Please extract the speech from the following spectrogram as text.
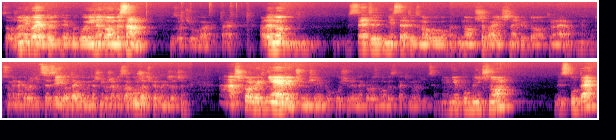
założenie, bo jakby, jakby było inne, to on by sam zwrócił uwagę. Tak? Ale no niestety, niestety znowu no, trzeba iść najpierw do trenera, nie? bo to są jednak rodzice z jego tego, my też nie możemy zaburzać pewnych rzeczy. Aczkolwiek nie wiem, czy mi się nie pokusił jednak o rozmowę z takim rodzicem. Nie, nie publiczną dysputę,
